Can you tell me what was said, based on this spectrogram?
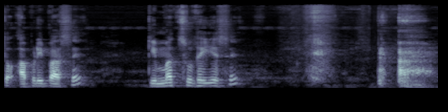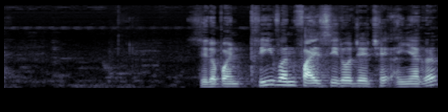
તો આપણી પાસે કિંમત શું થઈ જશે? Zero point three one five zero જે છે અહીંયા આગળ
